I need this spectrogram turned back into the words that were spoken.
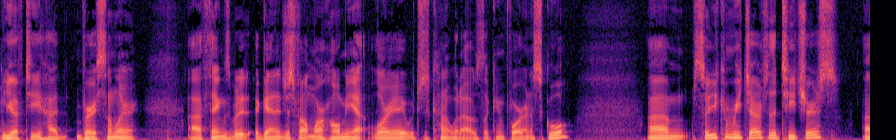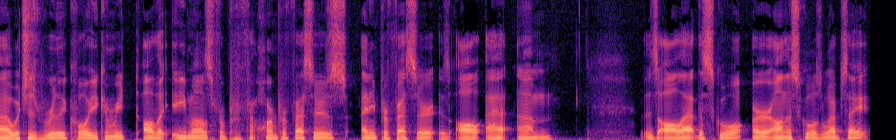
U of T had very similar uh, things, but it, again, it just felt more homey at Laurier, which is kind of what I was looking for in a school. Um, so you can reach out to the teachers, uh, which is really cool. You can read all the emails for prof- horn professors. Any professor is all at um, is all at the school or on the school's website.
